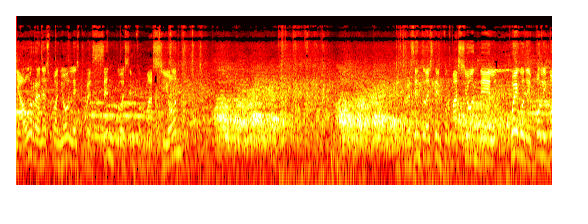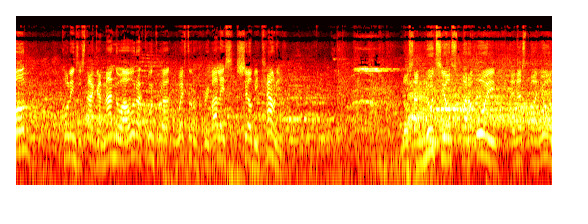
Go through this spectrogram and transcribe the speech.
Y ahora en español les presento esta información. Les presento esta información del juego de voleibol. Collins está ganando ahora contra nuestros rivales Shelby County. Los anuncios para hoy en español.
